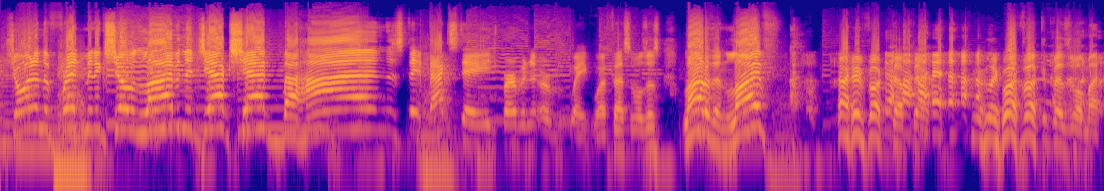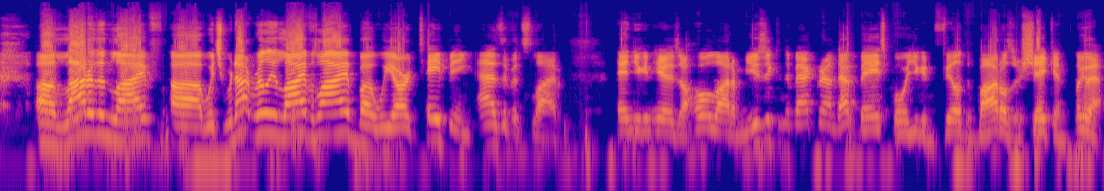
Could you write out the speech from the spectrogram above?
Right, joining the Fred Minnick Show live in the Jack Shack behind the stage, backstage bourbon. Or wait, what festival is this? Louder than live. I fucked up there. I'm like, what fucking festival am I? Uh, Louder than live, uh, which we're not really live live, but we are taping as if it's live. And you can hear there's a whole lot of music in the background. That bass, boy, you can feel it. The bottles are shaking. Look at that.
